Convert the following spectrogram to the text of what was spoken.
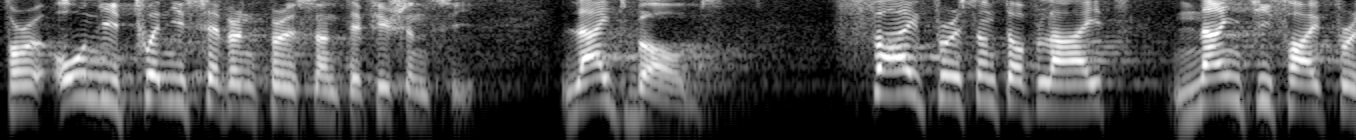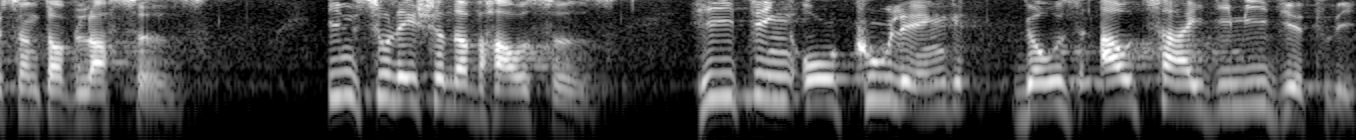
for only 27% efficiency. Light bulbs, 5% of light, 95% of losses. Insulation of houses, heating or cooling goes outside immediately,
